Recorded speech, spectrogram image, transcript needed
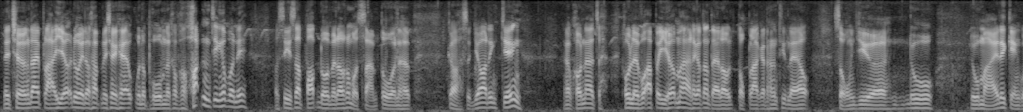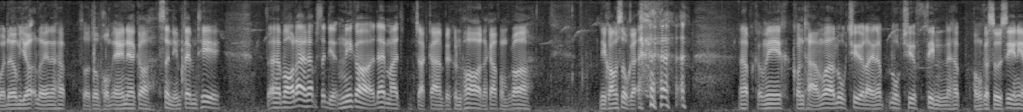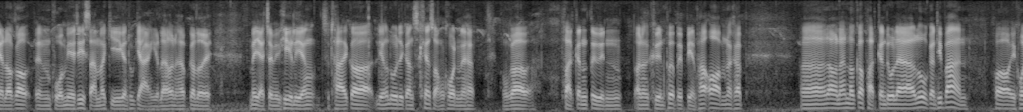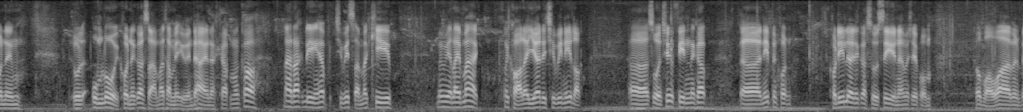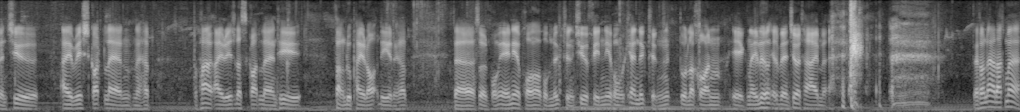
ในเชิงได้ปลาเยอะด้วยนะครับ ไม่ใช่แค่อุณหภูมินะครับฮอตจริงครับวันนี้เอาซีซับป๊อปโดนไปแล้วทั้งหมด 3 ตัวนะครับ ก็สุดยอดจริงๆนะครับเขาน่าจะเขาเลเวลอัพไปเยอะมากนะครับ ตั้งแต่เราตกปลากันครั้งที่แล้วส่งเหยื่อดู ดูหมายได้เก่งกว่าเดิมเยอะเลยนะครับ ส่วนตัวผมเองเนี่ยก็สนิมเต็มที่ แต่บอกได้ครับเสดียงนี่ก็ได้มาจากการเป็นคุณพ่อนะครับ ผมก็มีความสุขอะนะครับมีคนถามว่าลูกชื่ออะไรนะครับ ลูกชื่อฟินนะครับ ผมกับซูซี่เนี่ยเราก็เป็นผัวเมียที่สามัคคีกันทุกอย่างอยู่แล้วนะครับ ก็เลยไม่อยากจะมีพี่เลี้ยงสุดท้ายก็เลี้ยงลูกด้วยกันแค่สองคนนะครับ ผมก็ผลัดกันตื่นตอนกลางคืนเพื่อไปเปลี่ยนผ้าอ้อมนะครับ นอกนั้นเราก็ผัดกันดูแลลูกกันที่บ้าน พออีกคนหนึ่งดูอุ้มลูกอีกคนหนึงก็สามารถทำอย่างอื่นได้นะครับ มันก็น่ารักดีครับชีวิตสามัคคีไม่มีอะไรมากไม่ขออะไรเยอะในชีวิตนี้หรอกอส่วนชื่อฟินนะครับนี่เป็นคนคนที่เลือกนี่ก็ซูซี่นะไม่ใช่ผมเขาบอกว่ามันเป็นชื่อ Irish Scotland นะครับภาคไอริชและสกอตแลนด์ที่ฟังดูไพเราะดีนะครับ แต่ส่วนผมเองเนี่ยพอผมนึกถึงชื่อฟินนี่ผมก็แค่นึกถึงตัวละครเอกในเรื่อง Adventure Time อะแต่เขาน่ารักมาก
